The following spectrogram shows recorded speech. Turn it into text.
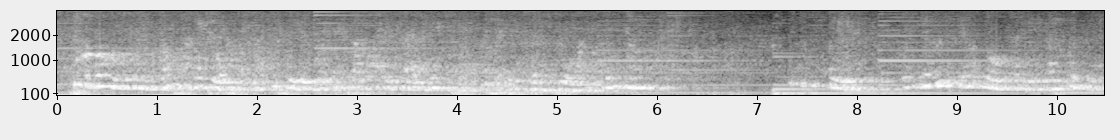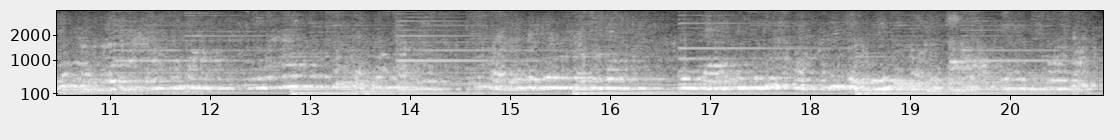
Xin cảm ơn những thành công và thay đổi của các quý vị và xin cảm ơn chia sẻ về tinh thần của chú Năm. Thưa quý vị, với nước nhớ nguồn thời điểm thống của những tiếp cận của Việt Nam chúng ta. Ngày hôm nay, trong lúc trận quan trọng này, xin mời quý vị Dương sẽ đi lên đừng để quý lý các mình có những điều biến để tỏ lòng cho mình sâu sắc.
